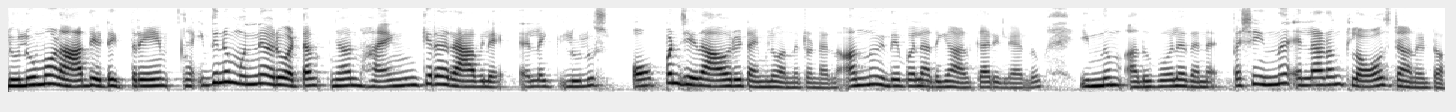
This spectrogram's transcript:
ലുലു മോൾ ആദ്യമായിട്ട് ഇത്രയും ഇതിനു മുന്നേ ഒരു വട്ടം ഞാൻ ഭയങ്കര രാവിലെ ലൈക്ക് ലുലു ഓപ്പൺ ചെയ്ത ആ ഒരു ടൈമിൽ വന്നിട്ടുണ്ടായിരുന്നു. അന്നും ഇതേപോലെ അധികം ആൾക്കാരില്ലായിരുന്നു. ഇന്നും അതുപോലെ തന്നെ. പക്ഷേ ഇന്ന് എല്ലായിടവും ക്ലോസ്ഡ് ആണ് കേട്ടോ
